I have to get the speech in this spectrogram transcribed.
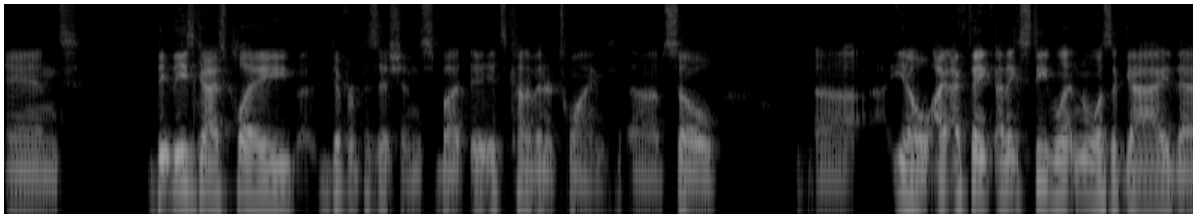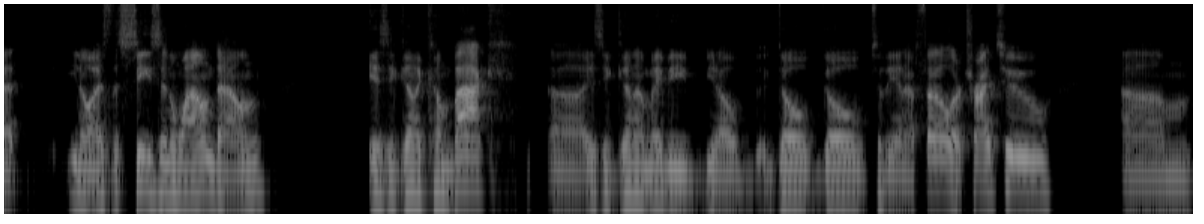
and th- these guys play different positions, but it, it's kind of intertwined. Uh, so, uh, you know, I, I think I think Steve Linton was a guy that, you know, as the season wound down is he going to come back? Uh, is he going to maybe you know go go to the NFL or try to? Um,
